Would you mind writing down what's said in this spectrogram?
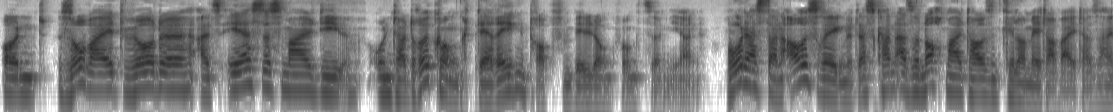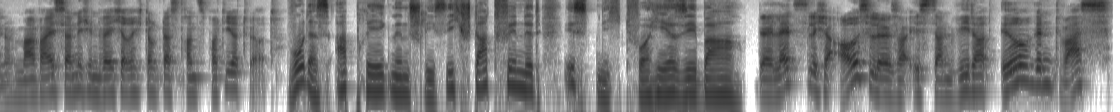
Und soweit würde als erstes mal die Unterdrückung der Regentropfenbildung funktionieren. Wo das dann ausregnet, das kann also nochmal 1000 Kilometer weiter sein. Und man weiß ja nicht, in welche Richtung das transportiert wird. Wo das Abregnen schließlich stattfindet, ist nicht vorhersehbar. Der letztliche Auslöser ist dann wieder irgendwas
